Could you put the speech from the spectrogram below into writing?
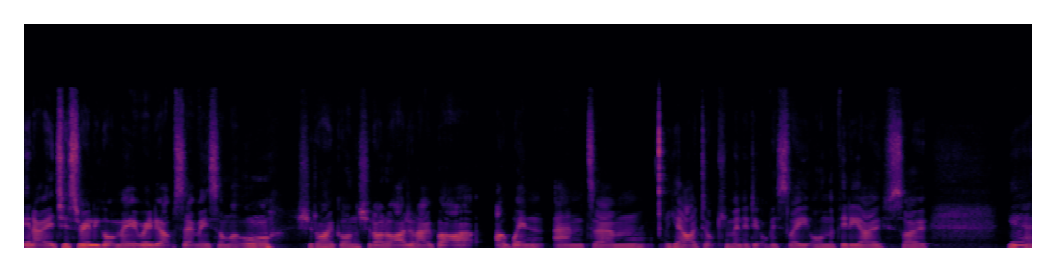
you know, it just really got me. It really upset me. So I'm like, oh, should I have gone? Should I not? I don't know. But I, I went and um, yeah, I documented it obviously on the video. So yeah,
